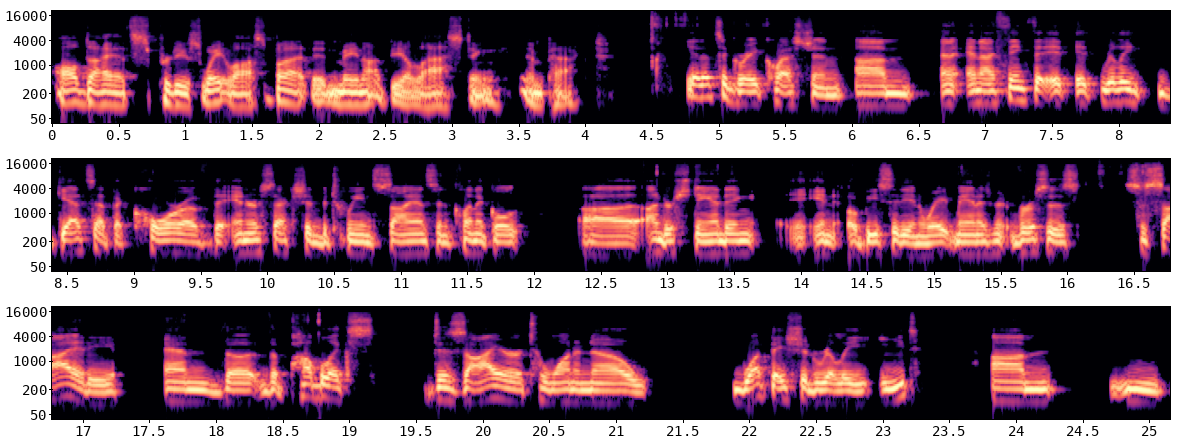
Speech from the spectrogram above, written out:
all diets produce weight loss, but it may not be a lasting impact. Yeah, that's a great question. Um, and, and, I think that it, it really gets at the core of the intersection between science and clinical uh, understanding in obesity and weight management versus society and the the public's desire to want to know what they should really eat um, m-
